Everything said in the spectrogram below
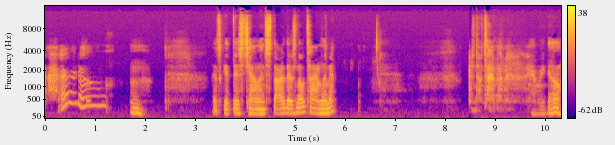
hurt. Mm. Let's get this challenge started. There's no time limit. There's no time limit. Here we go.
